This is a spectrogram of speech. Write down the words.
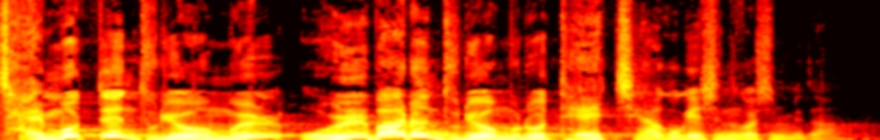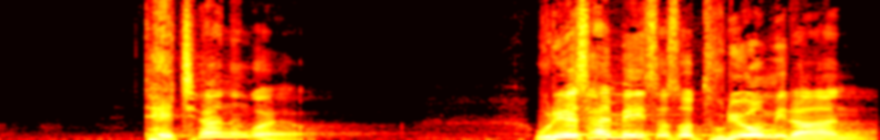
잘못된 두려움을 올바른 두려움으로 대체하고 계시는 것입니다. 대체하는 거예요. 우리의 삶에 있어서 두려움이란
